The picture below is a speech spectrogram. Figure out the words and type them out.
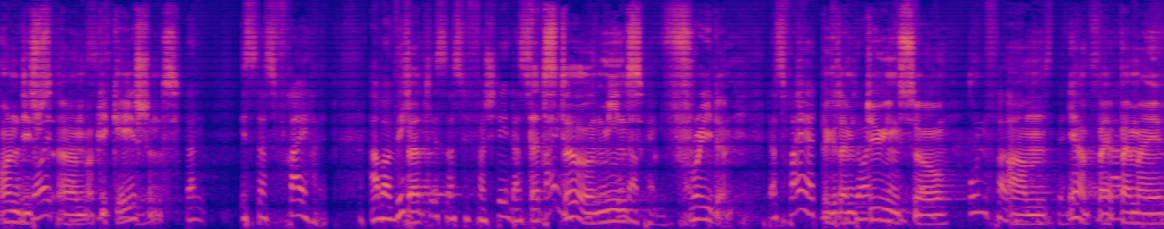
um, on these um, obligations. dann ist das Freiheit. Aber wichtig But ist, dass wir verstehen, dass That Freiheit still means freedom Das Freiheit because I'm bedeutet, doing dass ich so, um, yeah, by, by my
